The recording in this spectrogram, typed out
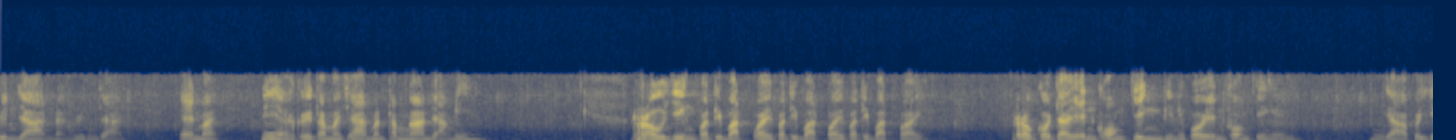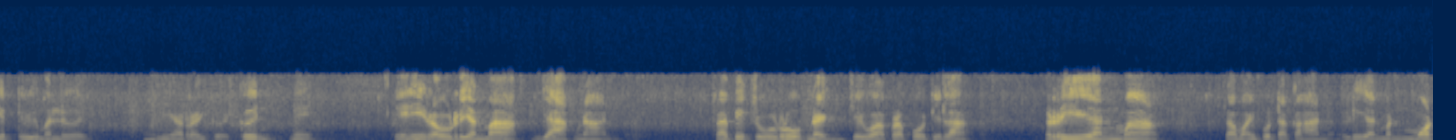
วิญญาณนั่นวิญญาณ เห็นไหมนี่คือธรรมชาติมันทำงานอย่างนี้ เรายิ่งปฏิบัติไปปฏิบัติไปปฏิบัติไป เราก็จะเห็นของจริงทีนี้พอเห็นของจริงอย่าไปยึดถือมันเลยมีอะไรเกิดขึ้นนี่ ทีนี้เราเรียนมากยากนาน พระภิกษุรูปหนึ่ง ชื่อว่าพระโพธิละ เรียนมาก สมัยพุทธกาลเรียนมันหมด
